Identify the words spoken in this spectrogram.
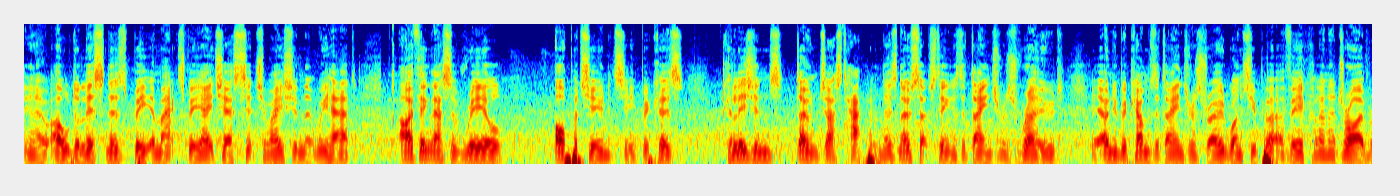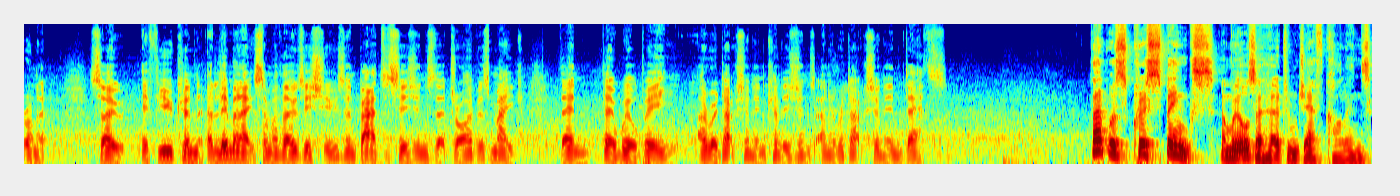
you know older listeners, Betamax VHS situation that we had. I think that's a real opportunity because collisions don't just happen. There's no such thing as a dangerous road. It only becomes a dangerous road once you put a vehicle and a driver on it. So if you can eliminate some of those issues and bad decisions that drivers make, then there will be a reduction in collisions and a reduction in deaths. That was Chris Spinks, and we also heard from Geoff Collins.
